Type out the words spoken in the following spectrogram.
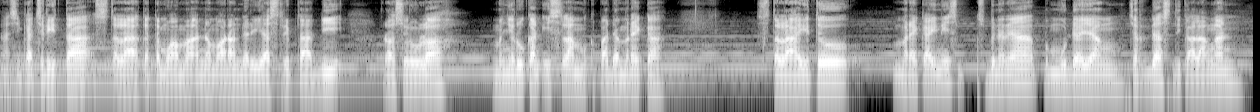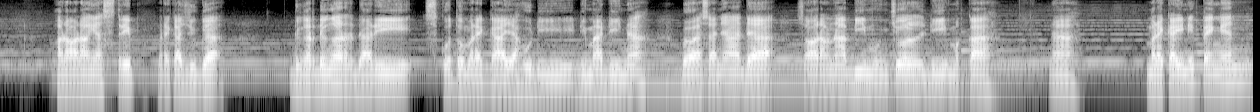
Nah singkat cerita setelah ketemu sama enam orang dari Yastrib tadi Rasulullah menyerukan Islam kepada mereka. Setelah itu mereka ini sebenarnya pemuda yang cerdas di kalangan orang-orang Yastrib. Mereka juga dengar-dengar dari sekutu mereka Yahudi di Madinah bahwasanya ada seorang nabi muncul di Mekah. Nah, mereka ini pengen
